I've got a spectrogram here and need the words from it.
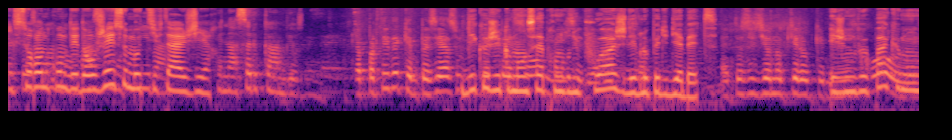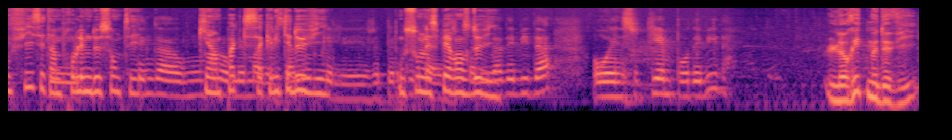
ils se rendent compte des dangers et se motivent à agir. Dès que j'ai commencé à prendre du poids, j'ai développé du diabète. Et je ne veux pas que mon fils ait un problème de santé qui impacte sa qualité de vie ou son espérance de vie. Le rythme de vie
